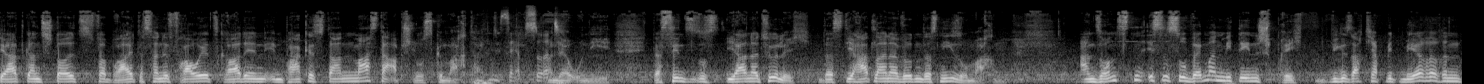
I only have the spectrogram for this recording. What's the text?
der hat ganz stolz verbreitet, dass seine Frau jetzt gerade in, in Pakistan einen Masterabschluss gemacht hat. Das ist absurd. An der Uni. Das sind, ja natürlich, dass die Hardliner würden das nie so machen. Ansonsten ist es so, wenn man mit denen spricht, wie gesagt, ich habe mit mehreren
